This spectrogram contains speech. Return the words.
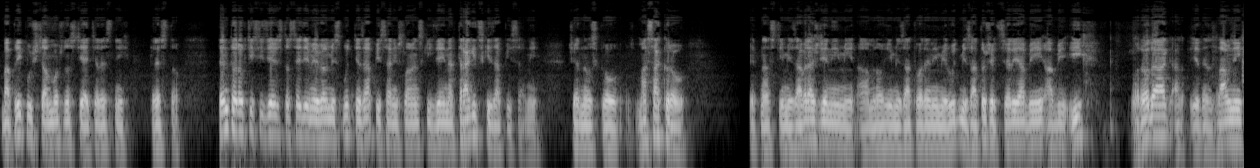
ba pripúšťal možnosti aj telesných trestov. Tento rok 1907 je veľmi smutne zapísaný v slovenských dejinách, tragicky zapísaný Černovskou masakrou, 15 zavraždenými a mnohými zatvorenými ľuďmi za to, že chceli, aby, aby ich rodák a jeden z hlavných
